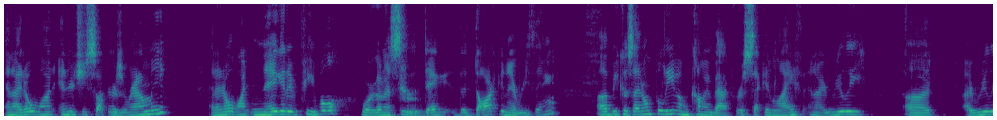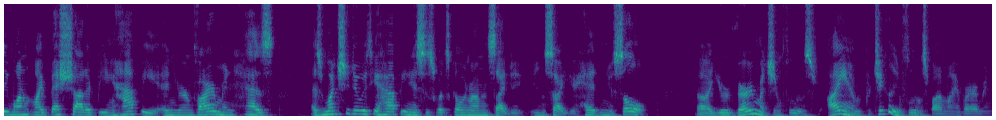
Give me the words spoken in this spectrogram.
and i don't want energy suckers around me and i don't want negative people who are going to see the, de- the dark and everything uh, because I don't believe I'm coming back for a second life, and I really, uh, I really want my best shot at being happy. And your environment has as much to do with your happiness as what's going on inside your, inside your head and your soul. Uh, you're very much influenced. I am particularly influenced by my environment.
